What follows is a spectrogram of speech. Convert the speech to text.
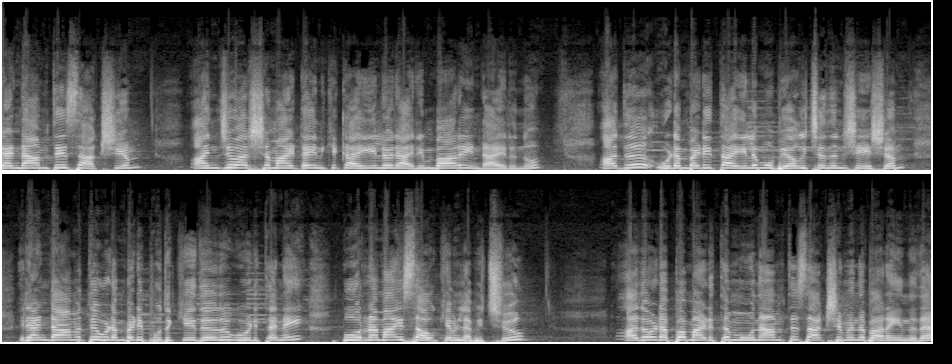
രണ്ടാമത്തെ സാക്ഷ്യം അഞ്ച് വർഷമായിട്ട് എനിക്ക് കയ്യിൽ ഒരു അരിമ്പാറ ഉണ്ടായിരുന്നു. അത് ഉടമ്പടി തൈലം ഉപയോഗിച്ചതിന് ശേഷം രണ്ടാമത്തെ ഉടമ്പടി പുതുക്കിയതോടുകൂടി തന്നെ പൂർണമായി സൗഖ്യം ലഭിച്ചു. അതോടൊപ്പം അടുത്ത മൂന്നാമത്തെ സാക്ഷ്യം എന്ന് പറയുന്നത്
